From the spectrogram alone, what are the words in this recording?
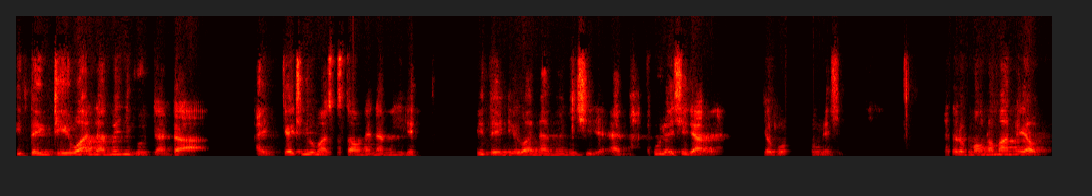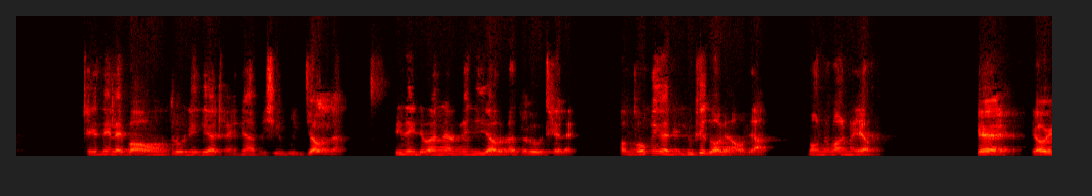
ဣတိန်ဒေဝအနမင်းကြီးကိုတန်တာအဲကျဲထီယိုမှာစောင်းတဲ့နမင်းကြီးလေ ဣတိန်ဒေဝနာမည်ရှိတယ်အဲ့မှာအခုလည်းရှိတာပဲရုပ်ပုံလည်းရှိအဲ့တော့မောင်နှမနှစ်ယောက်ထိန်းသိမ်းလိုက်ပါအောင်သူတို့နေကြထိုင်နေမရှိဘူးကြောက်လာဣတိန်ဒေဝနာမည်ကြီးရောက်လာသူတို့ထဲလိုက်ဟောငုံလေးကနေလူဖြစ်သွားပြန်အောင်ဗျာမောင်နှမနှစ်ယောက်ကဲရောက်ရ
